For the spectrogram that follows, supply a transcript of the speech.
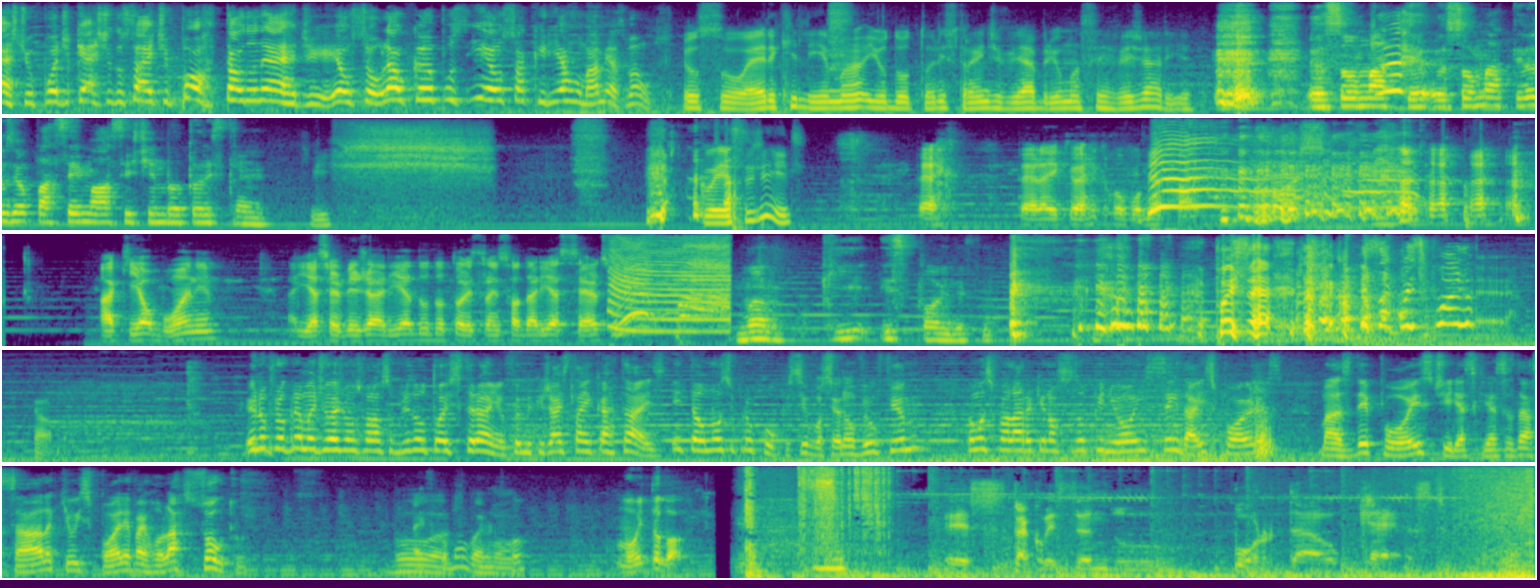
Nerdcast, o podcast do site Portal do Nerd. Eu sou Léo Campos e eu só queria arrumar minhas mãos. Eu sou Eric Lima e o Doutor Estranho devia abrir uma cervejaria. eu sou o Mateus, eu sou Matheus e eu passei mal assistindo Doutor Estranho. Ixi. Conheço gente. Pera, pera aí que o Eric roubou minha fala. Aqui é o Boni e a cervejaria do Doutor Estranho só daria certo. Mano, que spoiler, filho. pois é, já vai começar com spoiler. É, calma. E no programa de hoje vamos falar sobre Doutor Estranho, o filme que já está em cartaz. Então não se preocupe, se você não viu o filme, vamos falar aqui nossas opiniões sem dar spoilers. Mas depois tire as crianças da sala que o spoiler vai rolar solto. Boa, Aí ficou bom agora, ficou? Muito bom. Está começando Portal Cast.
